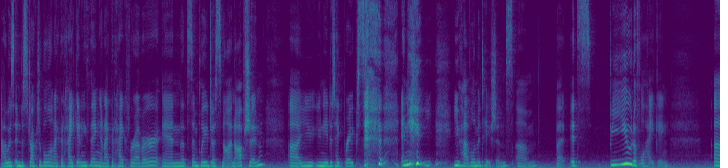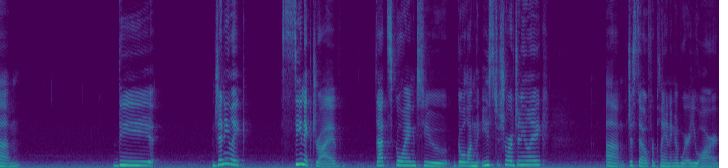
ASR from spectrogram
I was indestructible and I could hike anything and I could hike forever, and that's simply just not an option. Uh, you you need to take breaks, and you you have limitations. Um, but it's beautiful hiking. Um, the Jenny Lake Scenic Drive, that's going to go along the east shore of Jenny Lake. Um, just so for planning of where you are.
